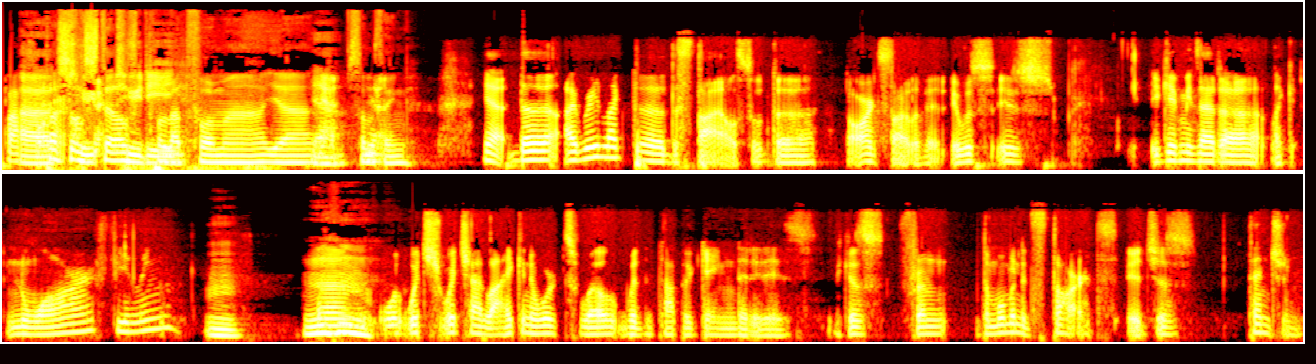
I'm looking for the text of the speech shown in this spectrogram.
platform. uh, Puzzle two- stealth 2D. platformer, yeah, Yeah. something. Yeah, the I really like the the style. So the the art style of it. It was is it gave me that uh like noir feeling Mm. Um, wh- which which I like, and it works well with the type of game that it is. Because from the moment it starts, it's just tension,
